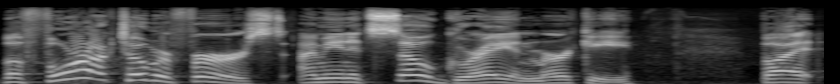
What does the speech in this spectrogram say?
Before October 1st, I mean, it's so gray and murky, but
